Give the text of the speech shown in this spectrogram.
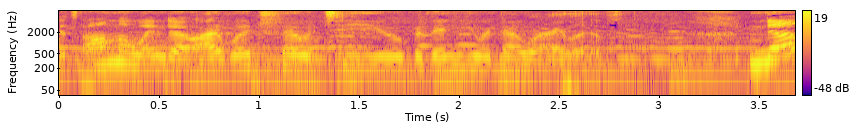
It's on the window. I would show it to you, but then you would know where I live. No!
